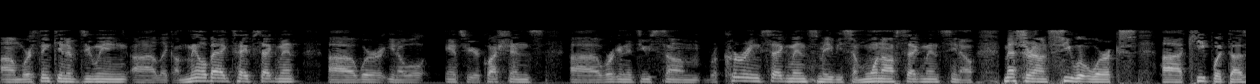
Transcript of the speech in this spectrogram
Um, we're thinking of doing uh, like a mailbag type segment uh, where, you know, we'll answer your questions. Uh, we're going to do some recurring segments, maybe some one-off segments, you know, mess around, see what works, uh, keep what does,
